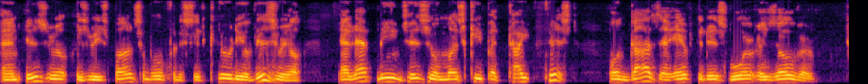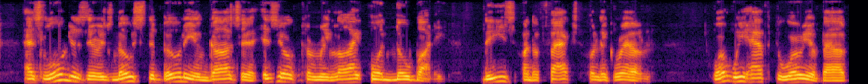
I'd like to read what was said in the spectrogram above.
and Israel is responsible for the security of Israel, and that means Israel must keep a tight fist on Gaza after this war is over. As long as there is no stability in Gaza, Israel can rely on nobody. These are the facts on the ground. What we have to worry about,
